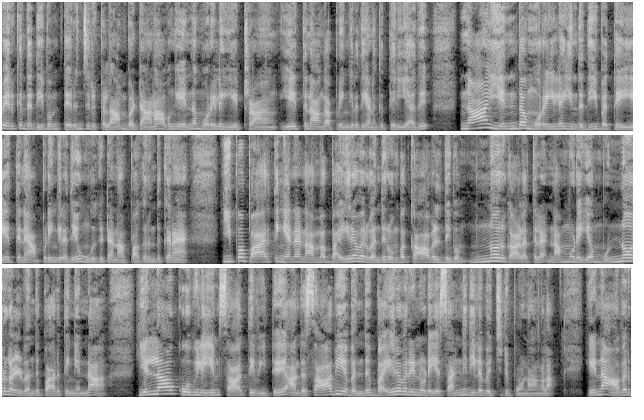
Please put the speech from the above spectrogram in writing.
பேருக்கு இந்த தீபம் தெரிஞ்சிருக்கலாம். பட் ஆனால் அவங்க என்ன முறையில் ஏற்றா ஏற்றுனாங்க அப்படிங்கிறது எனக்கு தெரியாது. நான் எந்த முறையில் இந்த தீபத்தை ஏத்துனேன் அப்படிங்கிறதையும் உங்ககிட்ட நான் பகிர்ந்துக்கிறேன். இப்போ பார்த்தீங்கன்னா நாம பைரவர் வந்து ரொம்ப காவல் தெய்வம். முன்னொரு காலத்தில் நம்முடைய முன்னோர்கள் வந்து பார்த்தீங்கன்னா எல்லா கோவிலையும் சாத்தி விட்டு அந்த சாவியை வந்து பைரவரினுடைய சந்நிதியில வச்சுட்டு போனாங்களாம். ஏன்னா அவர்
